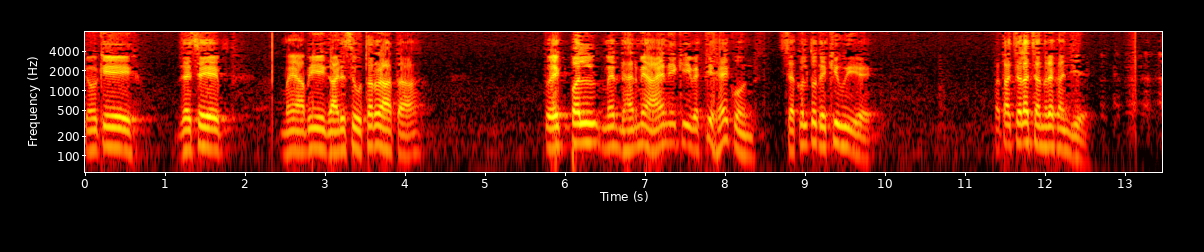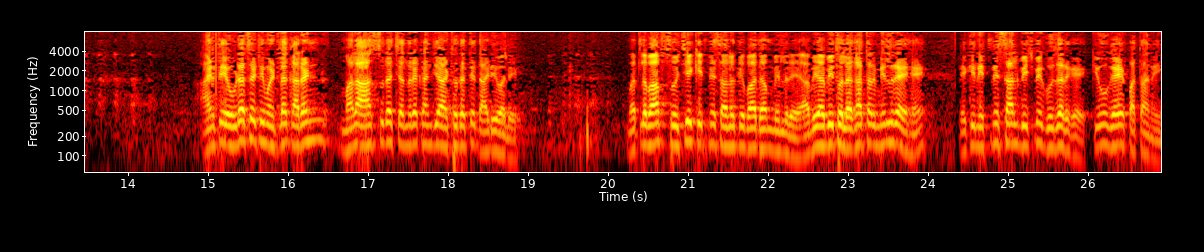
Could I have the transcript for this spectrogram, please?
क्योंकि जैसे मैं अभी गाड़ी से उतर रहा था तो एक पल मेरे ध्यान में आया नहीं कि व्यक्ति है कौन? शक्ल तो देखी हुई है। पता चला चंद्रकांत जी आणि ते एवढ्यासाठी म्हटलं, कारण मला आज सुद्धा चंद्रकांत जी आठवतात ते दाढीवाले। मतलब आप सोचिए कितने सालों के बाद हम मिल रहे हैं। अभी अभी तो लगातार मिल रहे हैं, लेकिन इतने साल बीच में गुजर गए। क्यों गए, पता नहीं।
